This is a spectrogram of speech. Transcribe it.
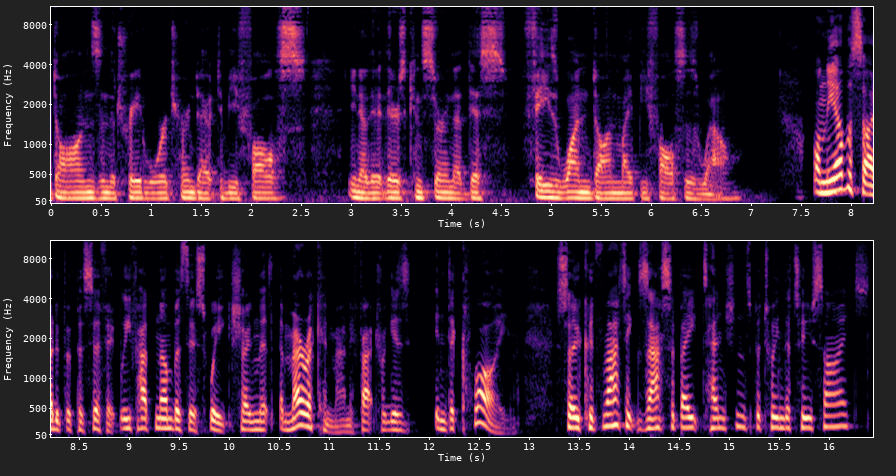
dawns in the trade war turned out to be false, you know, there, there's concern that this phase one dawn might be false as well. On the other side of the Pacific, we've had numbers this week showing that American manufacturing is in decline. So could that exacerbate tensions between the two sides?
